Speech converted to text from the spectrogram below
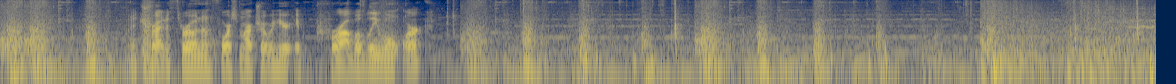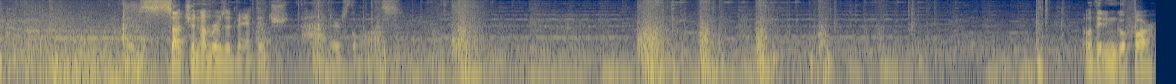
I'm gonna try to throw an unforced march over here. It probably won't work. Such a numbers advantage. Ah, there's the loss. Oh, they didn't go far.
